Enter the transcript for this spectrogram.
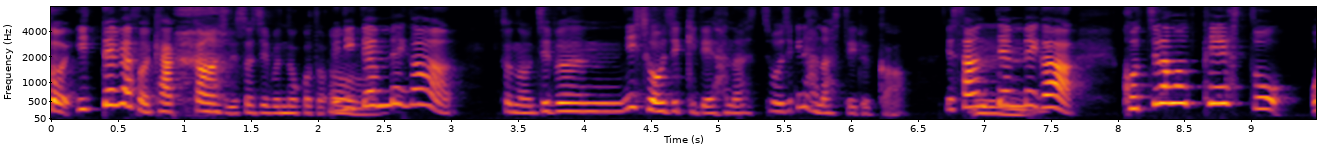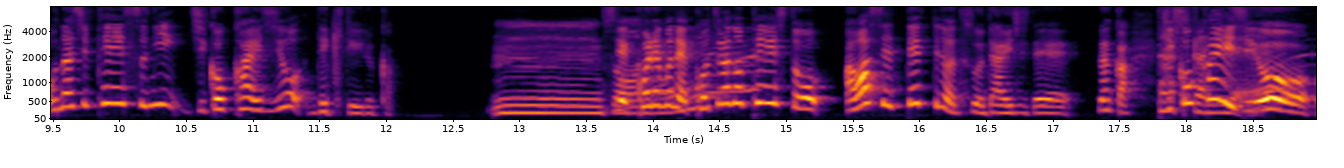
そう1点目はその客観視でしょ自分のこと。でうん2点目がその自分に正直で話正直に話しているか。で3点目が、こちらのペースと同じペースに自己開示をできているか。うーんそうでこれもねこちらのペースと合わせてっていうのがすごい大事でなんか自己開示を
